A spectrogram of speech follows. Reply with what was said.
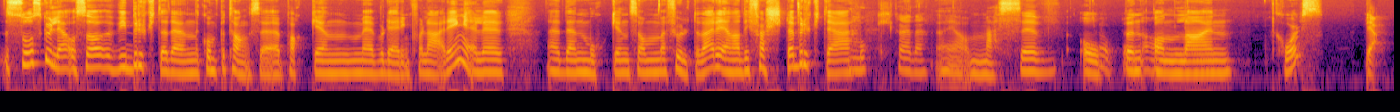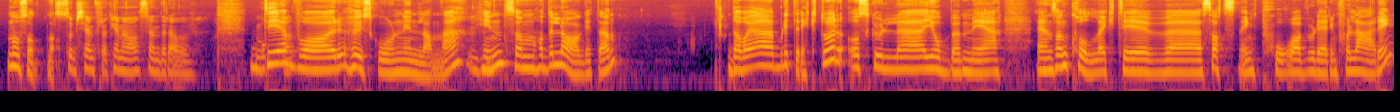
så skulle jeg også Vi brukte den kompetansepakken med vurdering for læring, eller uh, den MOOC-en som fulgte der. En av de første brukte jeg. MOOC, hva er det? Uh, ja, Massive Open, open Online Course. Ja, noe sånt noe. Som kommer fra hvem er avsender av MOOC? Det var Høgskolen Innlandet, mm. HIN, som hadde laget den. Da var jeg blitt rektor og skulle jobbe med en sånn kollektiv uh, satsing på vurdering for læring.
